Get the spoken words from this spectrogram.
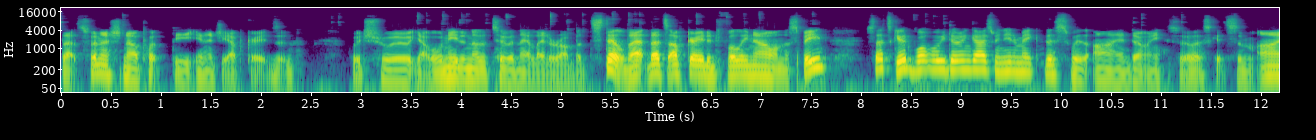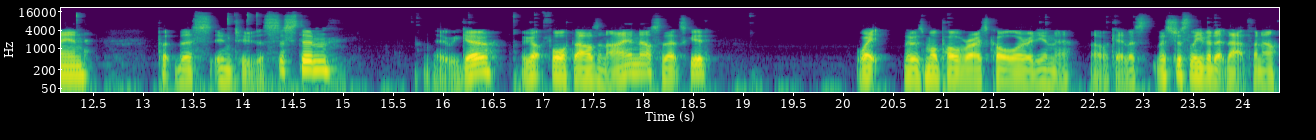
that's finished, now put the energy upgrades in. Which, will, yeah, we'll need another two in there later on. But still, that that's upgraded fully now on the speed. So that's good. What were we doing, guys? We need to make this with iron, don't we? So let's get some iron. Put this into the system. There we go. We got 4,000 iron now, so that's good. Wait, there was more pulverized coal already in there. Oh, okay, let's let's just leave it at that for now.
